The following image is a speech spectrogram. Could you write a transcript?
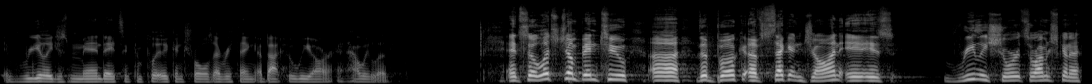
It really just mandates and completely controls everything about who we are and how we live. And so let's jump into uh, the book of Second John. It is really short, so I'm just going to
